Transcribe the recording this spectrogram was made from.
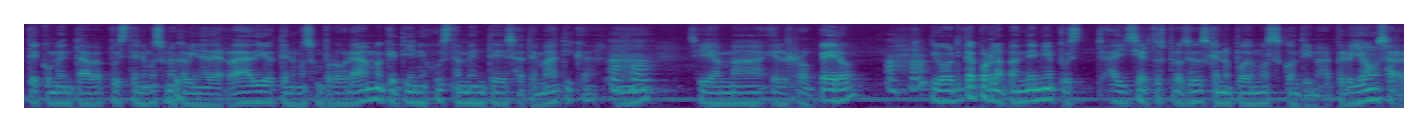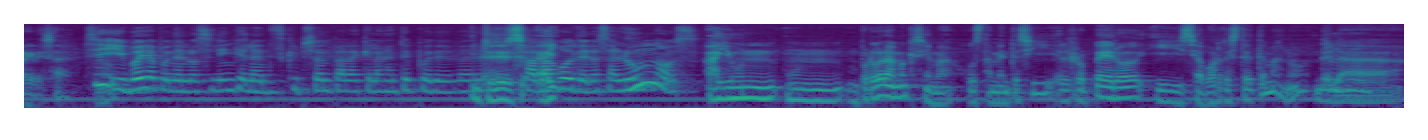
te comentaba, pues tenemos una cabina de radio, tenemos un programa que tiene justamente esa temática, se llama El Ropero. Digo, ahorita por la pandemia, pues hay ciertos procesos que no podemos continuar, pero ya vamos a regresar. Sí, y voy a poner los links en la descripción para que la gente pueda ver el trabajo de los alumnos. Hay un, un, programa que se llama justamente sí, El Ropero, y se aborda este tema, ¿no? De la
